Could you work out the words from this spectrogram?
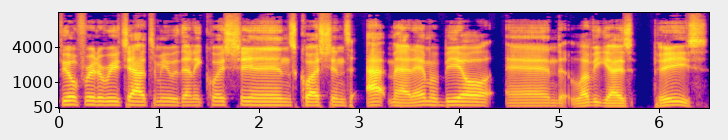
feel free to reach out to me with any questions, questions at Matt Amabile, and love you guys. Peace.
